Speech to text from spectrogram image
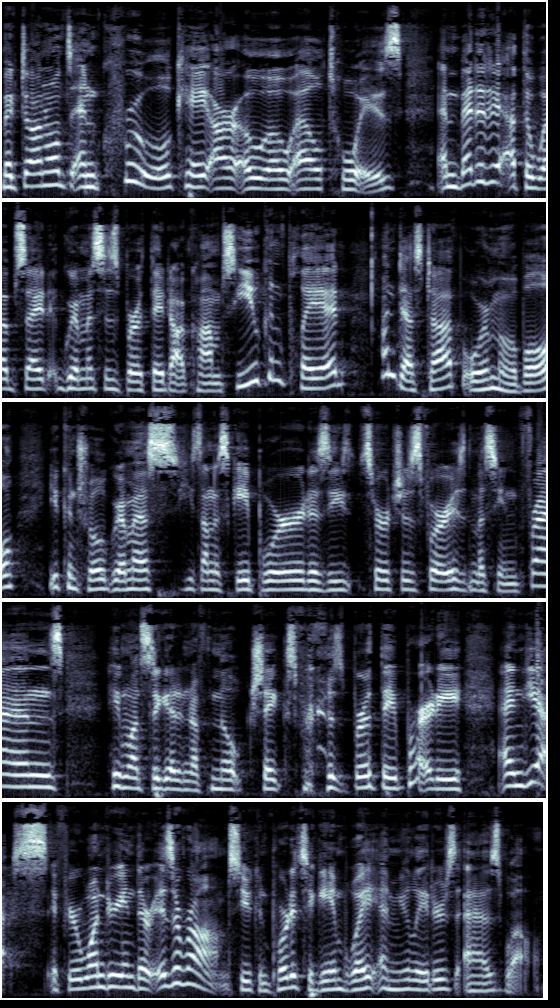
McDonald's and Krool, K R O O L Toys, embedded it at the website grimacesbirthday.com so you can play it on desktop or mobile. You control Grimace. He's on a skateboard as he searches for his missing friends. He wants to get enough milkshakes for his birthday party. And yes, if you're wondering, there is a ROM so you can port it to Game Boy emulators as well.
